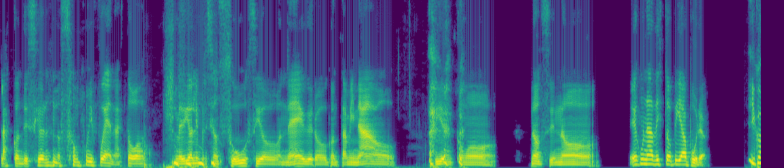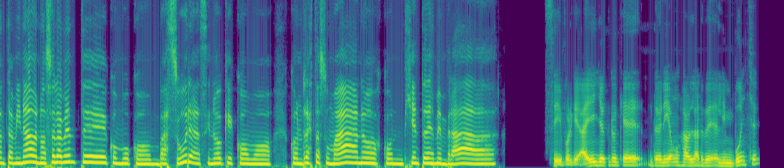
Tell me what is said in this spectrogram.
las condiciones no son muy buenas, todo me dio la impresión sucio, negro, contaminado como, no, sino, es una distopía pura. Y contaminado no solamente como con basura, sino que como con restos humanos, con gente desmembrada. Sí, porque ahí yo creo que deberíamos hablar del imbunche.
